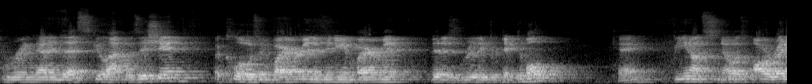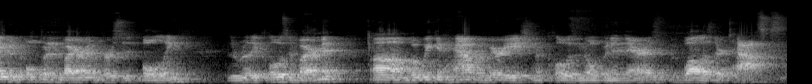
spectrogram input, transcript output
bring that into that skill acquisition. A closed environment is any environment that is really predictable. Okay, being on snow is already an open environment versus bowling. It's a really closed environment. Um, but we can have a variation of closed and open in there as well as their tasks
